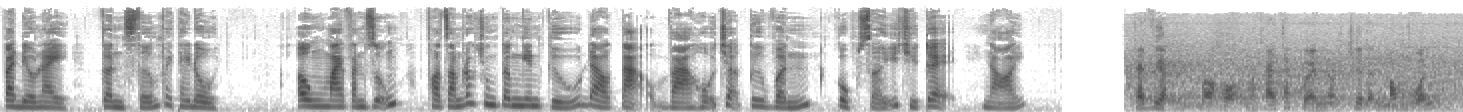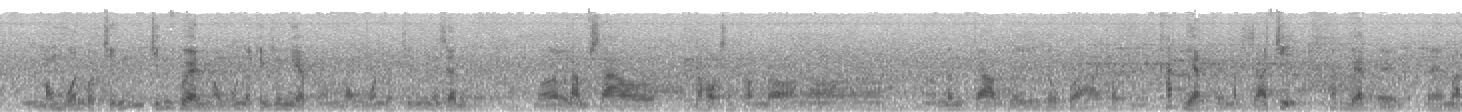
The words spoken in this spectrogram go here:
và điều này cần sớm phải thay đổi. Ông Mai Văn Dũng, Phó Giám đốc Trung tâm Nghiên cứu, Đào tạo và Hỗ trợ Tư vấn Cục Sở hữu trí tuệ nói. Cái việc bảo hộ và khai thác quyền nó chưa được mong muốn, mong muốn của chính chính quyền, mong muốn của chính doanh nghiệp, mong muốn của chính người dân. Nó làm sao bảo hộ sản phẩm đó nó nâng cao cái hiệu quả có khác biệt về mặt giá trị, khác biệt về về mặt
